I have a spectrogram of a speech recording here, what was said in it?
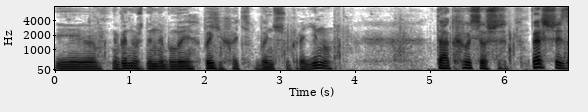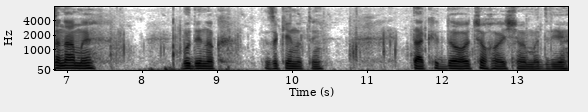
і винуждені були виїхати в іншу країну. Так, ось ж, перший за нами будинок закинутий. Так, до цього ще ми дві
